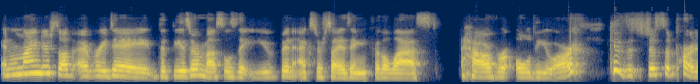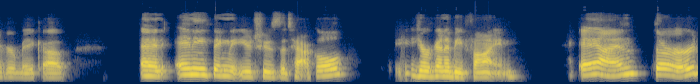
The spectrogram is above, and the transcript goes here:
and remind yourself every day that these are muscles that you've been exercising for the last however old you are, because it's just a part of your makeup. And anything that you choose to tackle, you're going to be fine. And third,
